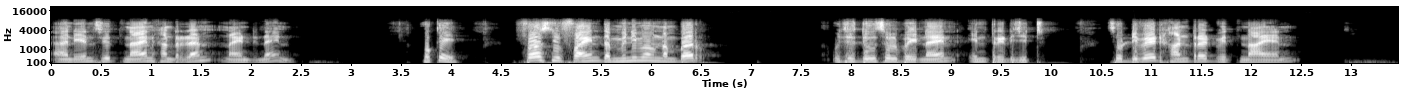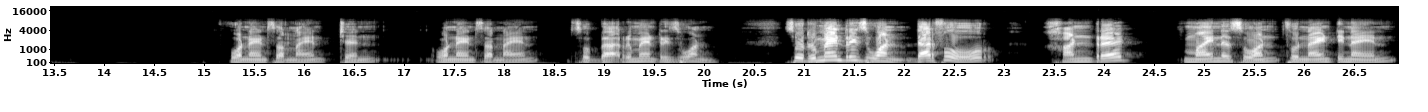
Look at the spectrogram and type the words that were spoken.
and ends with 999. Okay. First you find the minimum number which is divisible by 9 in 3 digit. So divide 100 with 9. 1 nines are 9, 10, 1 nines are 9. So remainder is 1. So remainder is 1. Therefore 100 minus 1, so 99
